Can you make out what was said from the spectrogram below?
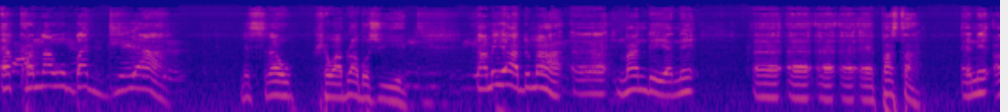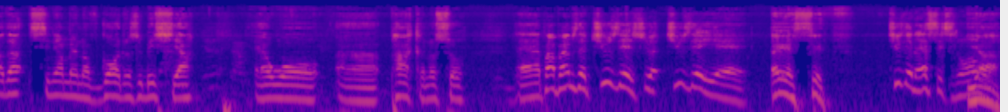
ɛkɔ na wo ba deɛ a mesrɛ wo hwɛ w'abrabɔ so yie na meyɛ adom a uh, monday yɛne uh, uh, pastor ɛne other senior men of god nso bɛhyia ɛwɔ park no so papa m sɛ tuesday so tuesday yɛ Ɛyɛ sith. tuesday na yɛ six no Yeah.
